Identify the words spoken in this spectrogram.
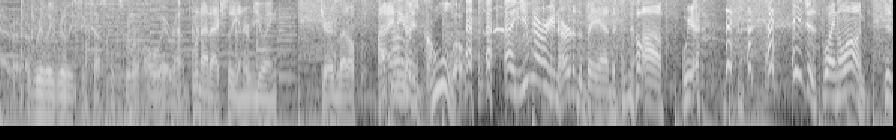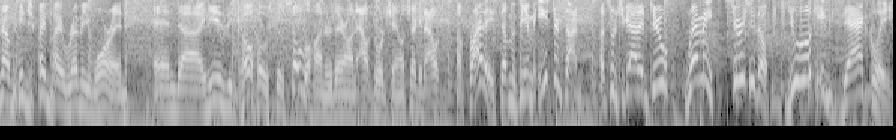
a, really, really successful tour all the way around. We're not actually interviewing Jared Leto. I uh, thought anyways, it was cool though. You've never even heard of the band. No. Uh, we he's just playing along. Just now being joined by Remy Warren. And uh, he is the co-host of Solo Hunter there on Outdoor Channel. Check it out. Uh, Friday, 7 p.m. Eastern Time. That's what you got to do. Remy, seriously though, you look exactly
